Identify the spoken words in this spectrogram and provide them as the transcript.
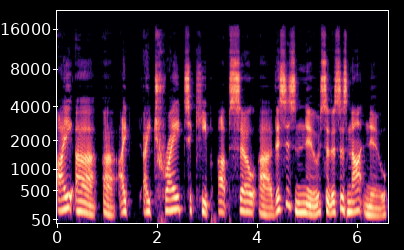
I uh uh I I try to keep up. So uh this is new. So this is not new,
